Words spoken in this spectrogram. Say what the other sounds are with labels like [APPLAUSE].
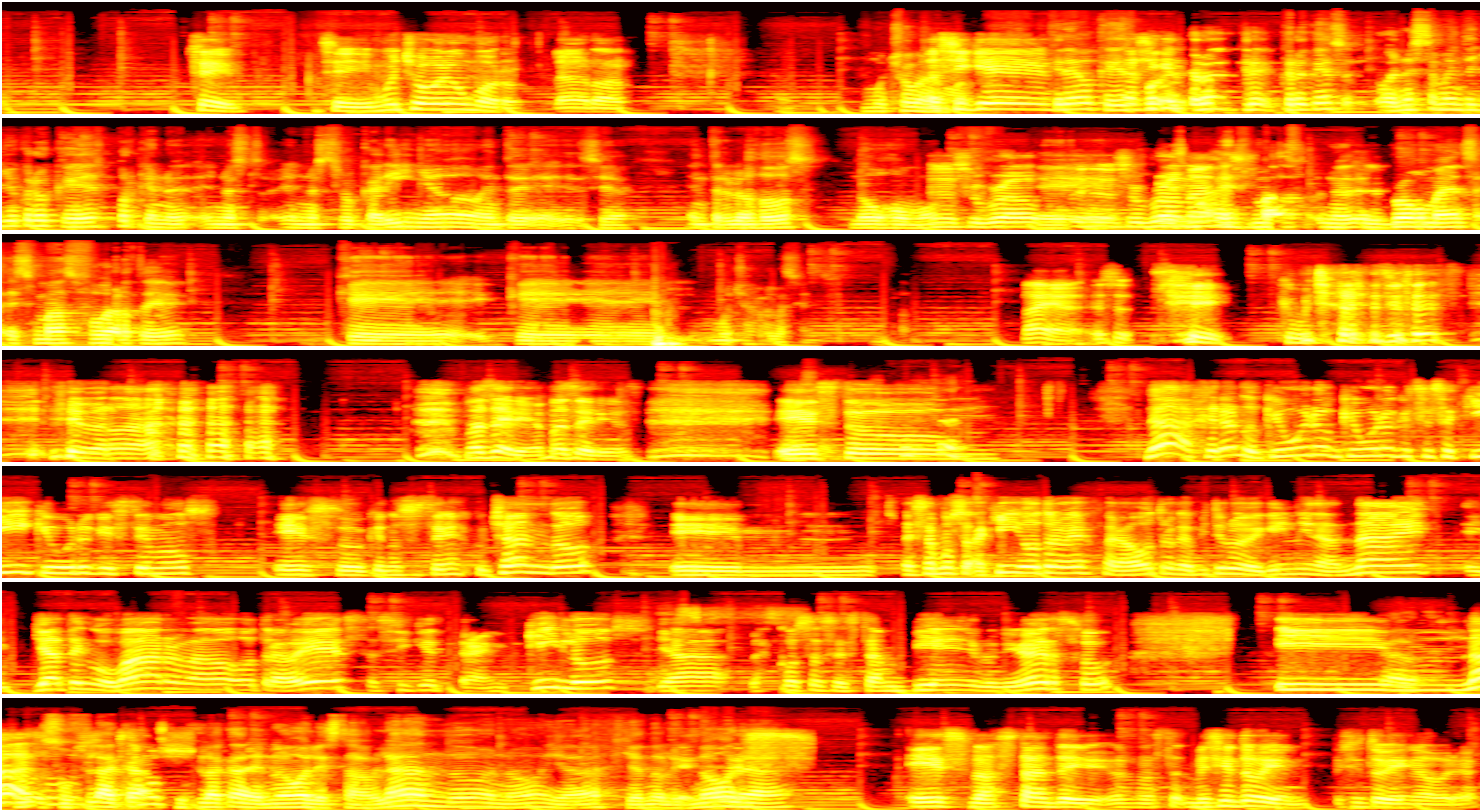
Sí, sí, mucho buen humor, la verdad. Mucho buen así que creo que, es Creo, que es honestamente yo creo que es porque nuestro, nuestro cariño entre, eh, entre los dos no homo bro, eh. Es, más, el bromance es más fuerte que, que muchas relaciones vaya eso [LAUGHS] sí que muchas relaciones de verdad [LAUGHS] [LAUGHS] más serias, más serias. Esto. [LAUGHS] Nada, Gerardo, qué bueno, qué bueno que estés aquí, qué bueno que estemos esto, que nos estén escuchando. Em, estamos aquí otra vez para otro capítulo de Gaming at Night. Eh, ya tengo barba otra vez, así que tranquilos, ya las cosas están bien en el universo. Y nada, su, flaca, su flaca de nuevo le está hablando, ¿no? Ya, ya no le ignora. Es, bastante, es bastante, me siento bien, me siento bien ahora.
